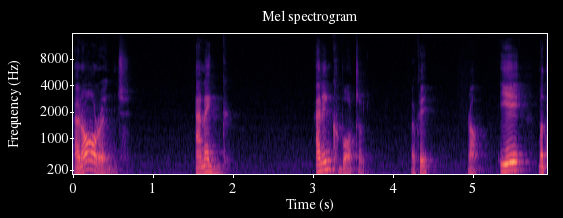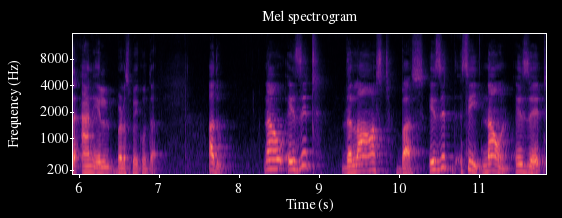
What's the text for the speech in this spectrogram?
an orange, an egg, an ink bottle. Okay ನಾವು ಎ ಮತ್ತು ಆ್ಯನ್ ಎಲ್ ಬಳಸಬೇಕು ಅಂತ. ಅದು. ನಾವು is it the last bus is it see noun is it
